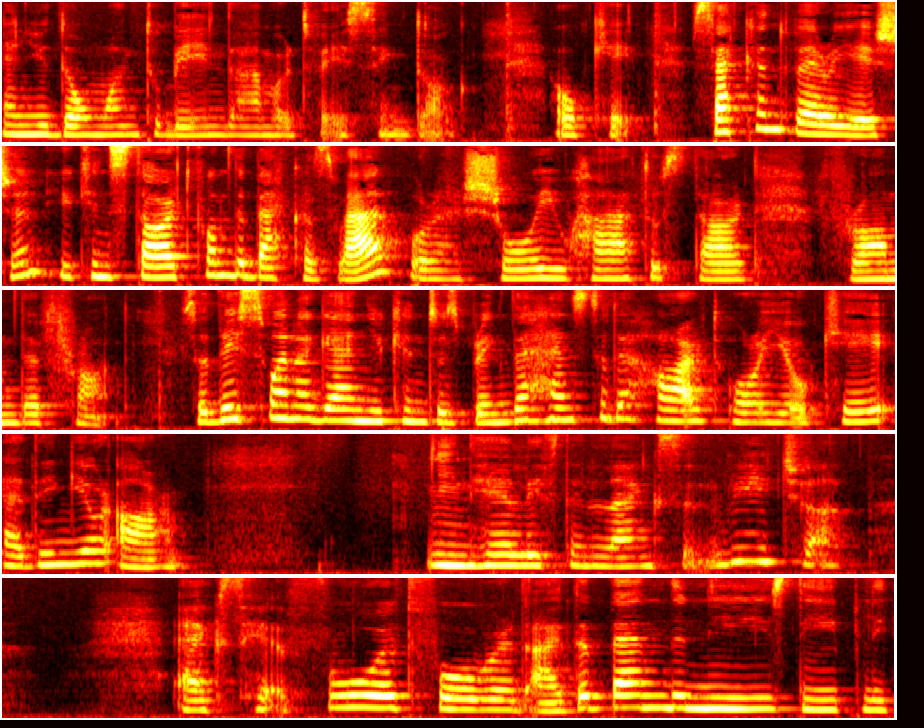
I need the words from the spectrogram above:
and you don't want to be in downward facing dog. Okay, second variation, you can start from the back as well, or I'll show you how to start from the front. So this one again, you can just bring the hands to the heart or you're okay adding your arm. Inhale, lift and lengthen, reach up. Exhale, fold forward, either bend the knees deeply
